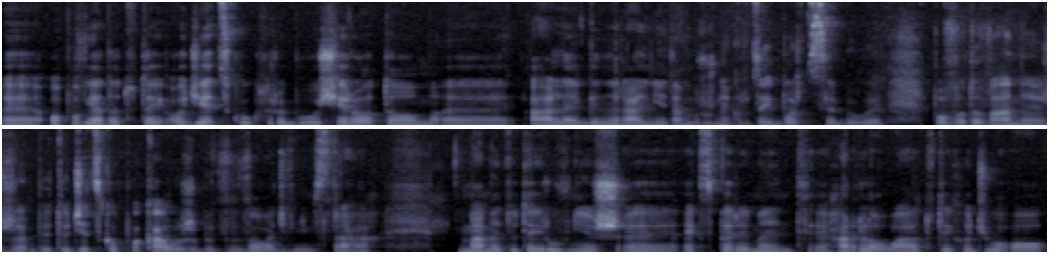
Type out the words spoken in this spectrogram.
E, opowiada tutaj o dziecku, które było sierotą, e, ale generalnie tam różnego rodzaju bodźce były powodowane, żeby to dziecko płakało, żeby wywołać w nim strach. Mamy tutaj również e, eksperyment Harlowa. Tutaj chodziło o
